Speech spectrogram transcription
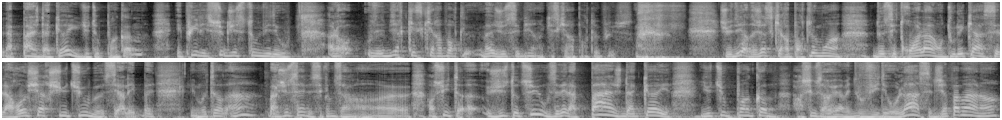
la page d'accueil, youtube.com. Et puis, les suggestions de vidéos. Alors, vous allez me dire, qu'est-ce qui rapporte le... Bah, je sais bien, qu'est-ce qui rapporte le plus Je veux dire, déjà, ce qui rapporte le moins de ces trois-là, en tous les cas, c'est la recherche YouTube. C'est-à-dire les, moteurs... Hein? Bah, je sais, mais c'est comme ça. Hein. Euh, ensuite, euh, juste au-dessus, vous avez la page d'accueil, youtube.com. Alors, si vous arrivez à mettre vos vidéos là, c'est déjà pas mal. Hein.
